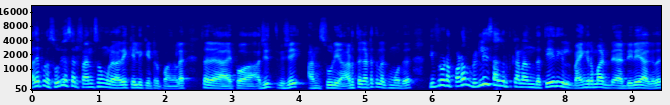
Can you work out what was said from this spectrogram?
அதே போல் சூர்யா சார் ஃபேன்ஸும் உங்களை நிறைய கேள்வி கேட்டிருப்பாங்கல்ல. சார் இப்போ அஜித் விஜய் அண்ட் சூர்யா அடுத்த கட்டத்தில் இருக்கும்போது இவரோட படம் ரிலீஸ் ஆகிறதுக்கான அந்த தேதிகள் பயங்கரமாக டிலே ஆகுது.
